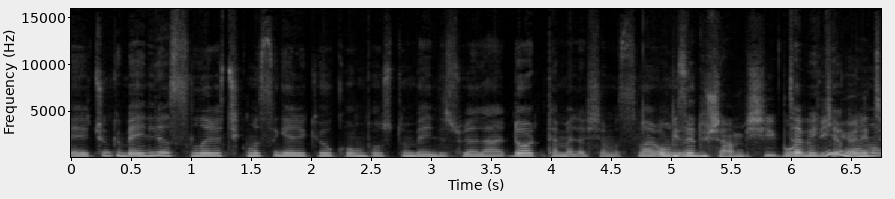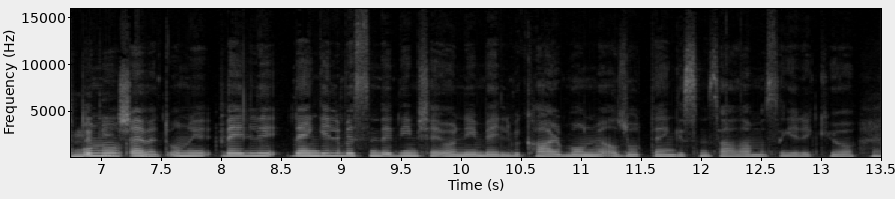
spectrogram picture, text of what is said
E, çünkü belli ısılara çıkması gerekiyor kompostun belli süreler. Dört temel aşaması var. O bize Onları- düşen bir şey bu Tabii arada değil ki mi yönetim onu, dediğin onu, şey? Evet onu belli dengeli besin dediğim şey örneğin belli bir karbon ve azot dengesinin sağlanması gerekiyor. Hı hı.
